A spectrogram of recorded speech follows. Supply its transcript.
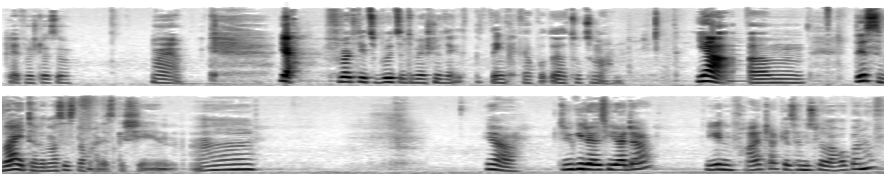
Klettverschlüsse. Naja. Ja, für Leute, die zu blöd sind, um mir Schnürsenkel kaputt äh, zuzumachen. Ja, ähm, des Weiteren, was ist noch alles geschehen? Äh, ja, Jügida ist wieder da. Jeden Freitag, jetzt an Düsseldorfer Hauptbahnhof.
